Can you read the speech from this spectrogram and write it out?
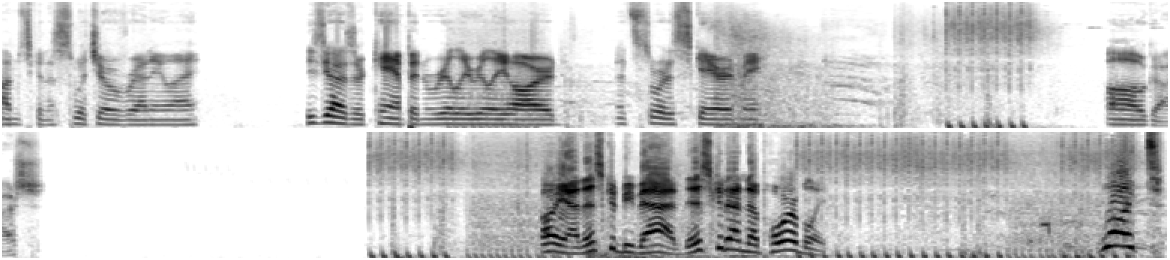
I'm just going to switch over anyway. These guys are camping really, really hard. It's sort of scaring me. Oh, gosh. Oh, yeah, this could be bad. This could end up horribly. What?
